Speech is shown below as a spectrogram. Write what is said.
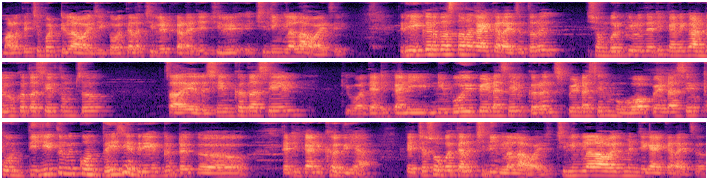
मला त्याची भट्टी लावायची किंवा त्याला चिलेट काढायचे चिले चिलिंगला लावायचे. तर हे करत असताना काय करायचं? तर शंभर किलो त्या ठिकाणी गांडूळ खत असेल तुमचं चालेल शेणखत असेल किंवा त्या ठिकाणी निंबोळी पेंड असेल करंज पेंड असेल मोहवा पेंड असेल कोणतीही तुम्ही कोणतंही सेंद्रिय घटक त्या ठिकाणी खत घ्या. त्याच्यासोबत त्याला चिलिंगला लावायचं. चिलिंगला लावायचं म्हणजे काय करायचं?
